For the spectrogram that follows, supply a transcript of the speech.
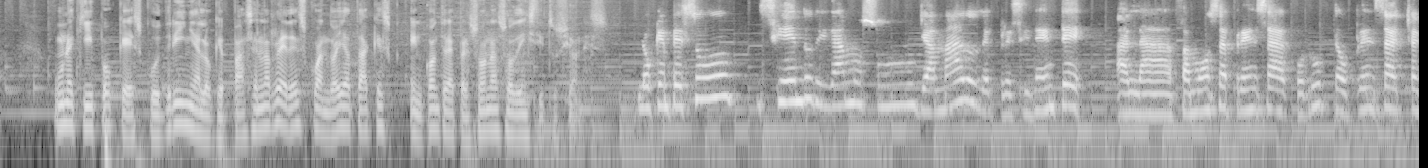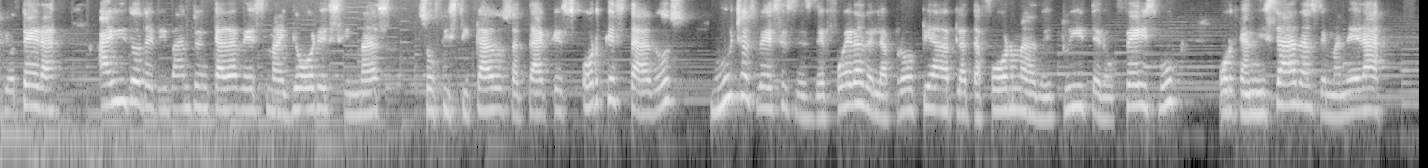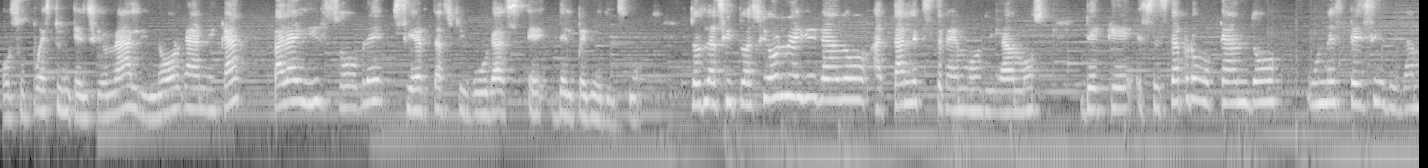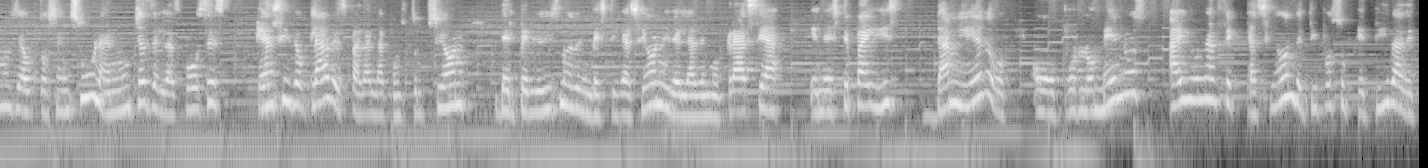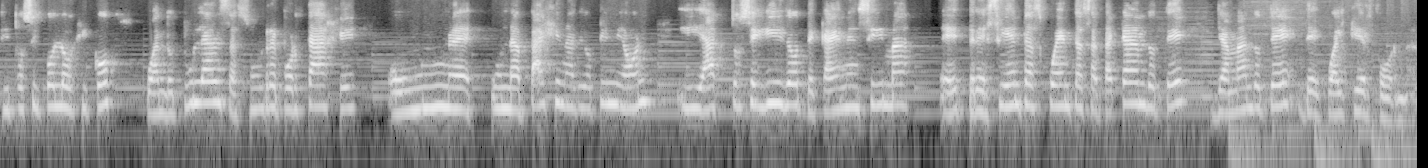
un equipo que escudriña lo que pasa en las redes cuando hay ataques en contra de personas o de instituciones. Lo que empezó siendo, digamos, un llamado del presidente a la famosa prensa corrupta o prensa chayotera, ha ido derivando en cada vez mayores y más sofisticados ataques orquestados, muchas veces desde fuera de la propia plataforma de Twitter o Facebook, organizadas de manera, por supuesto, intencional y no orgánica, para ir sobre ciertas figuras eh, del periodismo. Entonces la situación ha llegado a tal extremo, digamos, de que se está provocando una especie, digamos, de autocensura en muchas de las voces que han sido claves para la construcción del periodismo de investigación y de la democracia en este país, da miedo, o por lo menos hay una afectación de tipo subjetiva, de tipo psicológico, cuando tú lanzas un reportaje o una página de opinión y acto seguido te caen encima 300 eh, cuentas atacándote, llamándote de cualquier forma.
